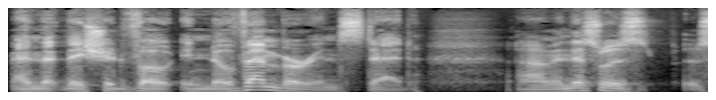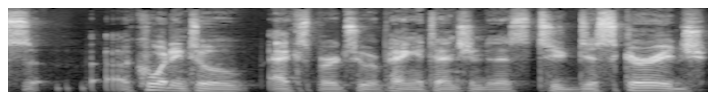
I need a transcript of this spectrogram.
and that they should vote in November instead. Um, and this was, according to experts who are paying attention to this, to discourage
